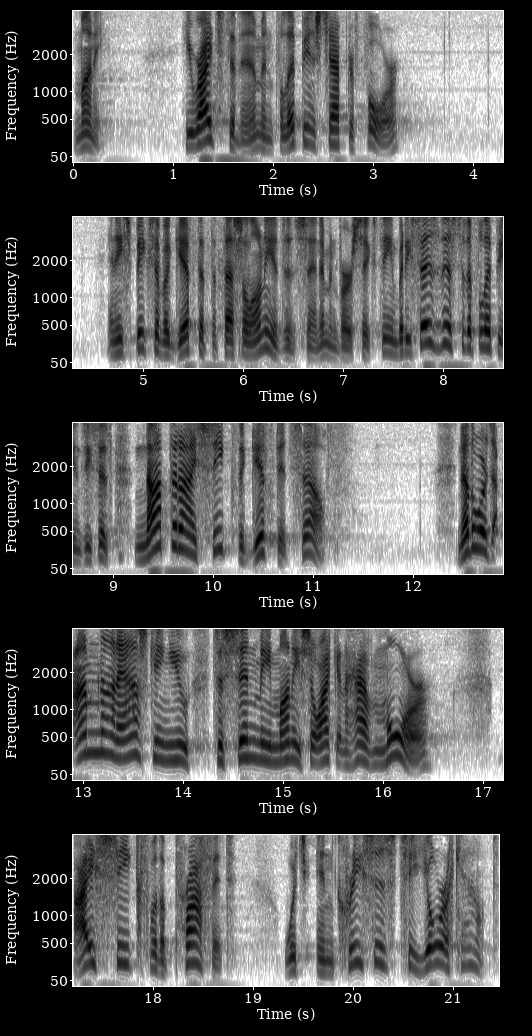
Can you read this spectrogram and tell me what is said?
money. He writes to them in Philippians chapter 4, and he speaks of a gift that the Thessalonians had sent him in verse 16. But he says this to the Philippians He says, Not that I seek the gift itself. In other words, I'm not asking you to send me money so I can have more. I seek for the profit which increases to your account.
